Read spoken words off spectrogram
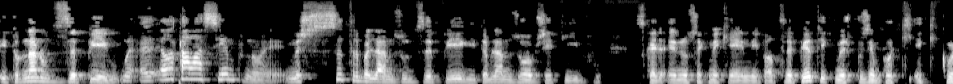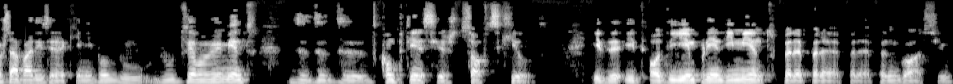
e, tornar o desapego, eh, ela está lá sempre, não é? Mas se trabalharmos o desapego e trabalharmos o objetivo, se calhar, eu não sei como é que é a nível terapêutico, mas, por exemplo, aqui, aqui como eu estava a dizer, aqui a nível do, do desenvolvimento de, de, de, de, competências de soft skills e de, e, ou de empreendimento para, para, para, para negócio,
